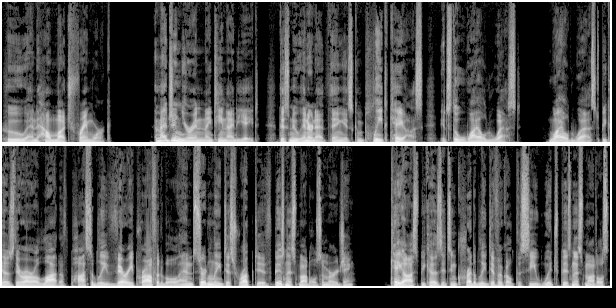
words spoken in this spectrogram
who, and how much framework. Imagine you're in 1998. This new internet thing is complete chaos. It's the Wild West. Wild West because there are a lot of possibly very profitable and certainly disruptive business models emerging. Chaos because it's incredibly difficult to see which business models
